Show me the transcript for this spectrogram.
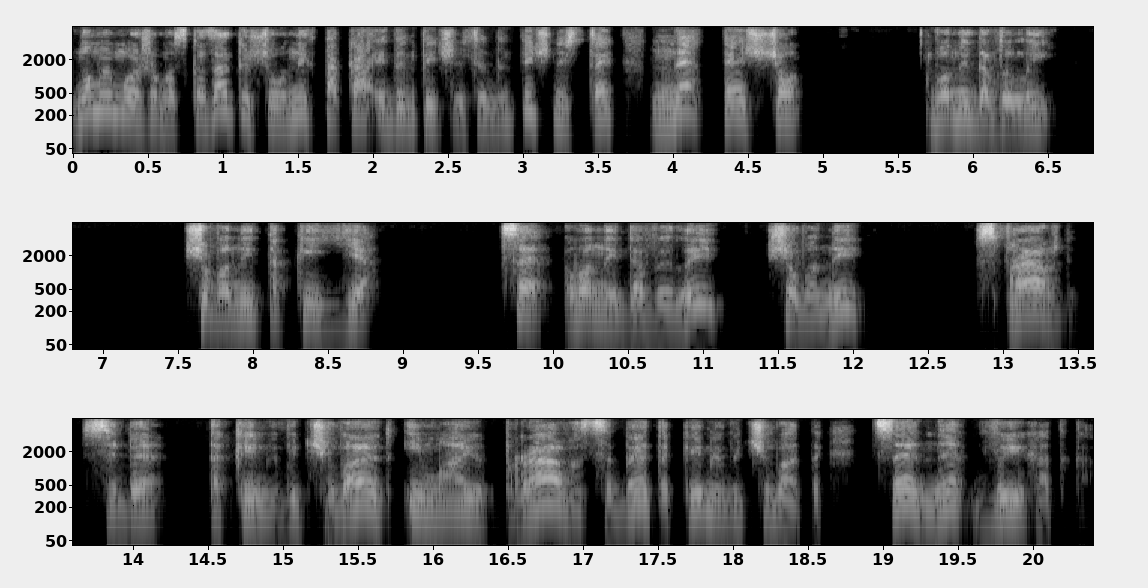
Ну, ми можемо сказати, що у них така ідентичність. Ідентичність це не те, що вони довели, що вони такі є. Це вони довели, що вони справді себе такими відчувають і мають право себе такими відчувати. Це не вигадка.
